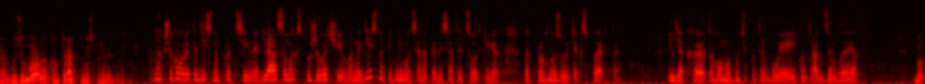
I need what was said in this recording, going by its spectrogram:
е, безумовно, контракт несправедливий. Ну, якщо говорити дійсно про ціни для самих споживачів, вони дійсно піднімуться на 50%, як так прогнозують експерти. І як е, того, мабуть, і потребує і контракт з МВФ. Ну,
